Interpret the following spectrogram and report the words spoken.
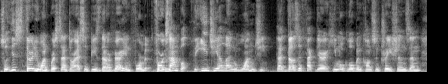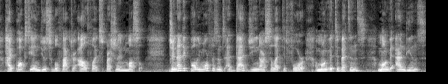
So these 31% are SNPs that are very informative. For example, the EGLN1 gene that does affect their hemoglobin concentrations and hypoxia-inducible factor alpha expression in muscle. Genetic polymorphisms at that gene are selected for among the Tibetans, among the Andeans,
